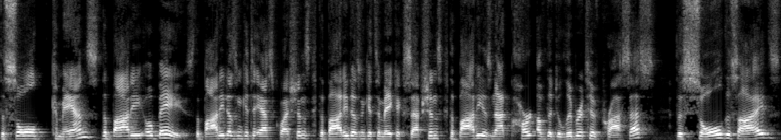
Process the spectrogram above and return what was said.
The soul commands, the body obeys. The body doesn't get to ask questions. The body doesn't get to make exceptions. The body is not part of the deliberative process. The soul decides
